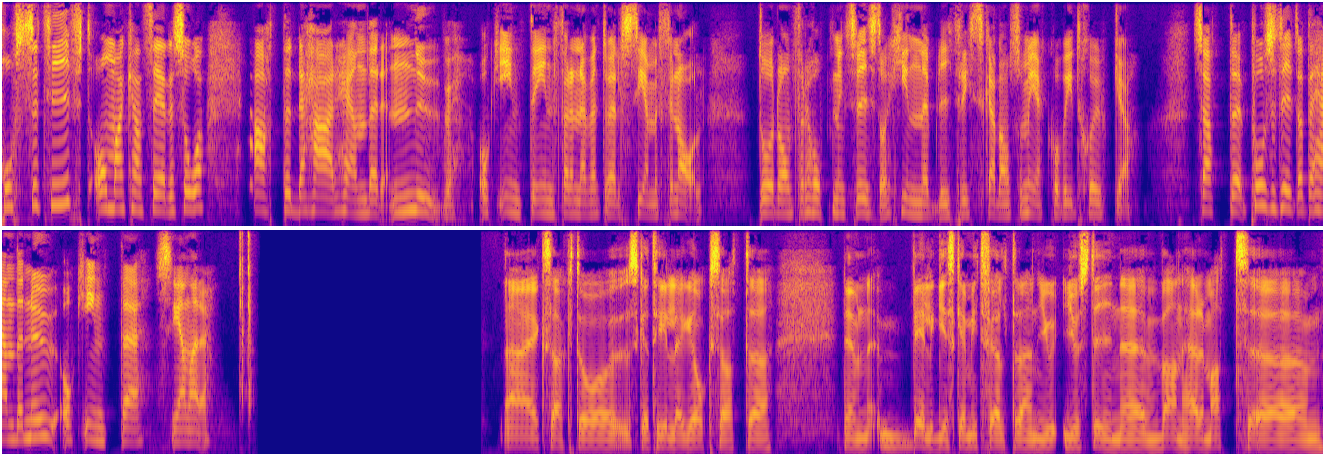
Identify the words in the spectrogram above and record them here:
positivt, om man kan säga det så, att det här händer nu och inte inför en eventuell semifinal. Då de förhoppningsvis då hinner bli friska, de som är covid-sjuka. Så att eh, positivt att det händer nu och inte senare. Nej, exakt. Och ska tillägga också att uh, den belgiska mittfältaren Justine Van Hermat, uh,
